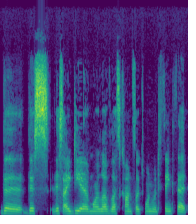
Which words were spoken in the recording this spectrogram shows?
the this this idea of more love, less conflict. One would think that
